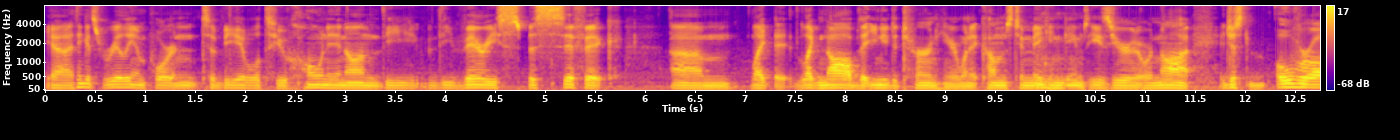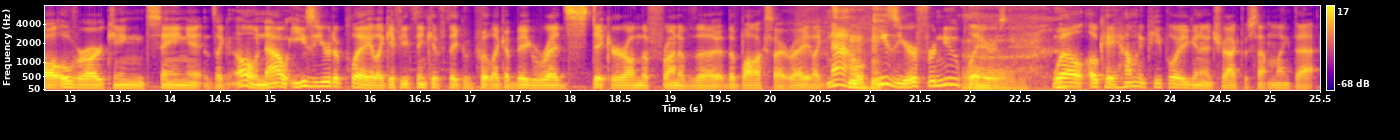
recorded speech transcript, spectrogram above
Yeah, I think it's really important to be able to hone in on the the very specific um, like like knob that you need to turn here when it comes to making games easier or not. It just overall overarching saying it, it's like oh now easier to play. Like if you think if they could put like a big red sticker on the front of the the box art, right? Like now easier for new players. well, okay, how many people are you going to attract with something like that?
